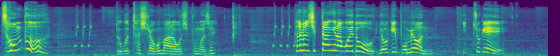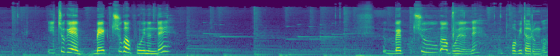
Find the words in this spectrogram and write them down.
전부 누구 탓이라고 말하고 싶은 거지? 하지만 식당이라고 해도 여기 보면 이쪽에 이쪽에 맥주가 보이는데 맥주가 보이는데 법이 다른가?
